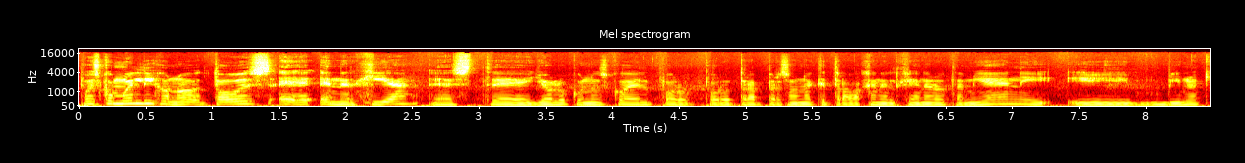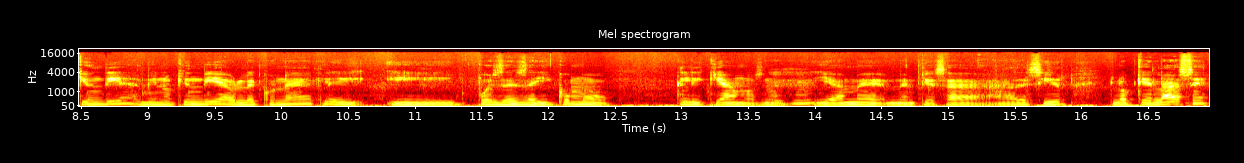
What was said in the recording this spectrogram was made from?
Pues como él dijo, ¿no? Todo es eh, energía. Este, yo lo conozco a él por, por otra persona que trabaja en el género también y, y vino aquí un día, vino aquí un día, hablé con él y, y pues desde ahí como cliqueamos, ¿no? Ya me, me empieza a decir lo que él hace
